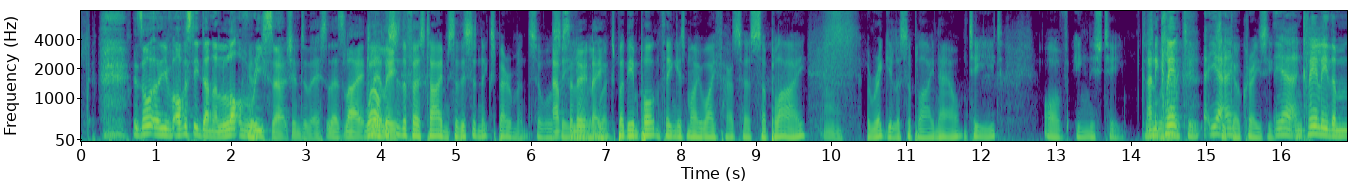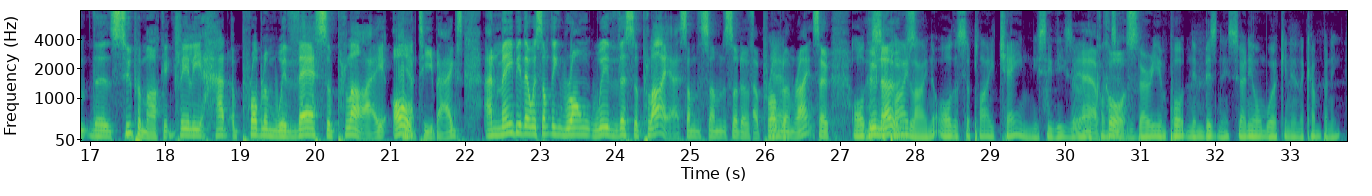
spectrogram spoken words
All, you've obviously done a lot of Yeah. research into this. So there's like Well, clearly, this is the first time, so this is an experiment. So we'll see how it works. But the important thing is, my wife has her supply, Mm. a regular supply now, teed of English tea. And it clear- it, uh, yeah, she'd and- go crazy. yeah, and clearly the the supermarket clearly had a problem with their supply of Yeah. tea bags, and maybe there was something wrong with the supplier, some some sort of a problem, right? So Or the supply knows? line, or the supply chain. You see, these are Yeah, other of concepts course. very important in business. So anyone working in a company,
